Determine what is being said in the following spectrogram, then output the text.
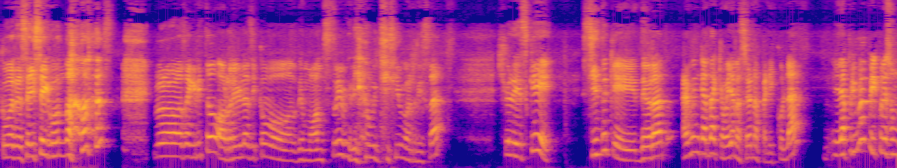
como de 6 segundos. Pero, o sea, grito horrible, así como de monstruo, y me dio muchísima risa. Híjole, es que siento que, de verdad, a mí me encanta que vayan a hacer una película. La primera película es un.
